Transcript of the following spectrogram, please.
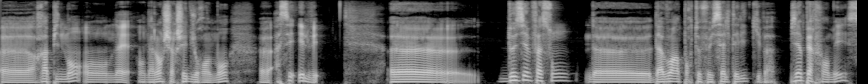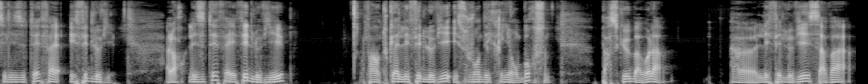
euh, rapidement en, allant chercher du rendement euh, assez élevé. Euh, Deuxième façon d'avoir un portefeuille satellite qui va bien performer, c'est les ETF à effet de levier. Alors, les ETF à effet de levier, enfin en tout cas l'effet de levier est souvent décrié en bourse, parce que bah voilà, euh, l'effet de levier ça va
